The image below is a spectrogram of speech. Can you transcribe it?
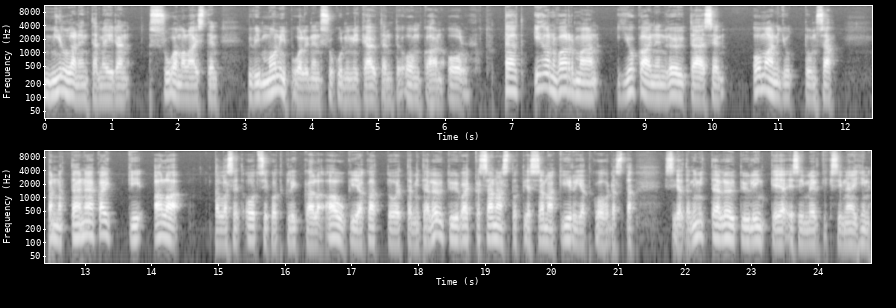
millainen tämä meidän suomalaisten hyvin monipuolinen sukunimikäytäntö onkaan ollut. Täältä ihan varmaan jokainen löytää sen oman juttunsa. Kannattaa nämä kaikki ala tällaiset otsikot klikkailla auki ja katsoa, että mitä löytyy vaikka sanastot ja sanakirjat kohdasta. Sieltä nimittäin löytyy linkkejä esimerkiksi näihin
